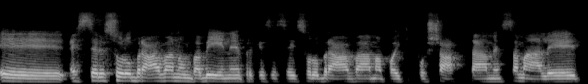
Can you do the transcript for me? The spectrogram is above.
e essere solo brava non va bene perché se sei solo brava ma poi tipo sciatta, messa male,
